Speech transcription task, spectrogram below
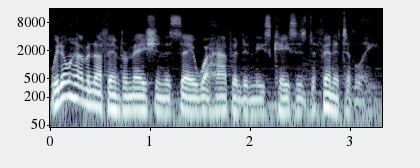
We don't have enough information to say what happened in these cases definitively.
